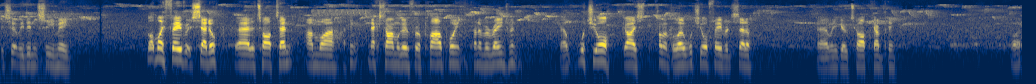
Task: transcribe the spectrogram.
they certainly didn't see me. Not my favourite setup, uh, the tarp tent. I'm, uh, I think next time we'll go for a plough point kind of arrangement. Uh, what's your, guys, comment below, what's your favourite setup uh, when you go tarp camping? Right.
